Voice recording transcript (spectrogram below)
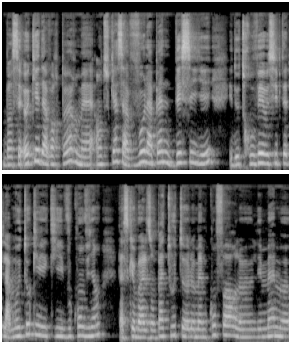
ben c'est ok d'avoir peur mais en tout cas ça vaut la peine d'essayer et de trouver aussi peut-être la moto qui, qui vous convient parce que bah, elles ont pas toutes euh, le même confort, les mêmes, euh,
